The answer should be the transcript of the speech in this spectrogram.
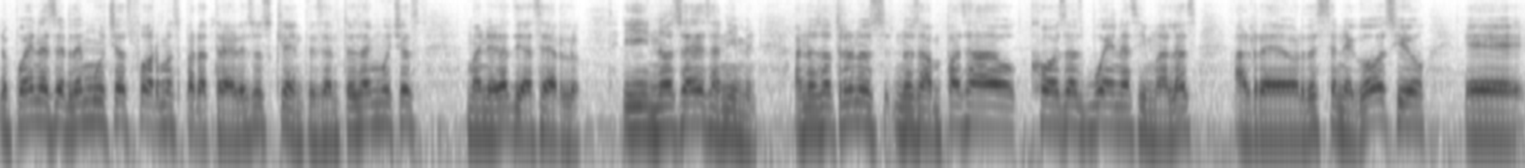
lo pueden hacer de muchas formas para atraer a esos clientes. Entonces hay muchas maneras de hacerlo y no se desanimen. A nosotros nos, nos han pasado cosas buenas y malas alrededor de este negocio. Eh,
